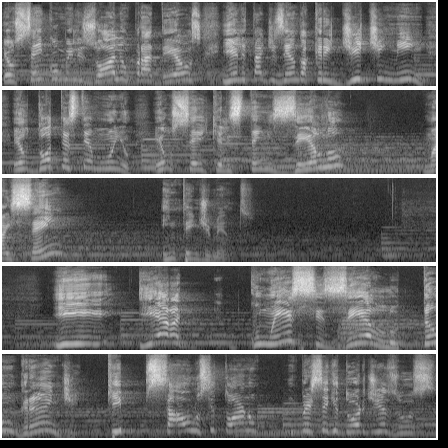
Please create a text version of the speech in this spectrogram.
eu sei como eles olham para Deus. E ele está dizendo: Acredite em mim, eu dou testemunho. Eu sei que eles têm zelo, mas sem entendimento. E, e era com esse zelo tão grande que Saulo se torna um perseguidor de Jesus.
